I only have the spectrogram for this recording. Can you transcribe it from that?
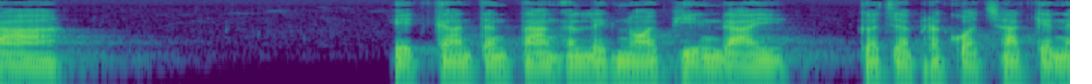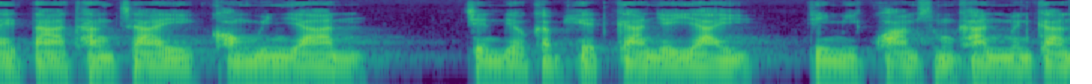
รา เหตุการณ์ต่างๆ อันเล็กน้อยเพียงใด ก็จะปรากฏชัดแก่ในตาทางใจของวิญญาณ เช่นเดียวกับเหตุการณ์ใหญ่ ๆ ที่มีความสำคัญเหมือนกัน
